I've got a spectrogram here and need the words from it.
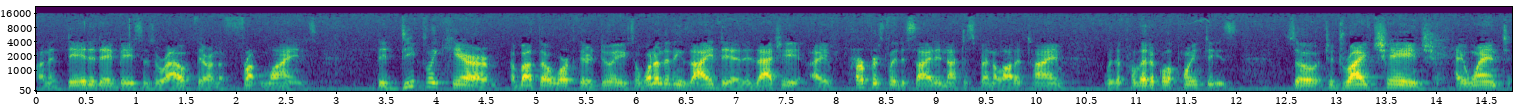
on a day-to-day basis who are out there on the front lines, they deeply care about the work they're doing. So one of the things I did is actually I purposely decided not to spend a lot of time with the political appointees. So to drive change, I went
